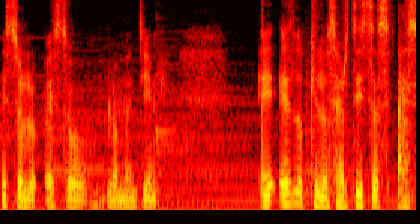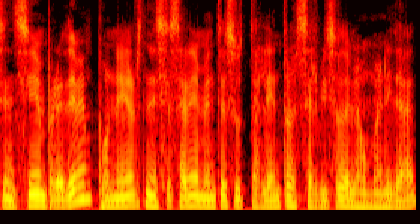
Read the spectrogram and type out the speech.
Esto lo, esto lo mantiene. E, es lo que los artistas hacen siempre. ¿Deben poner necesariamente su talento al servicio de la humanidad?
